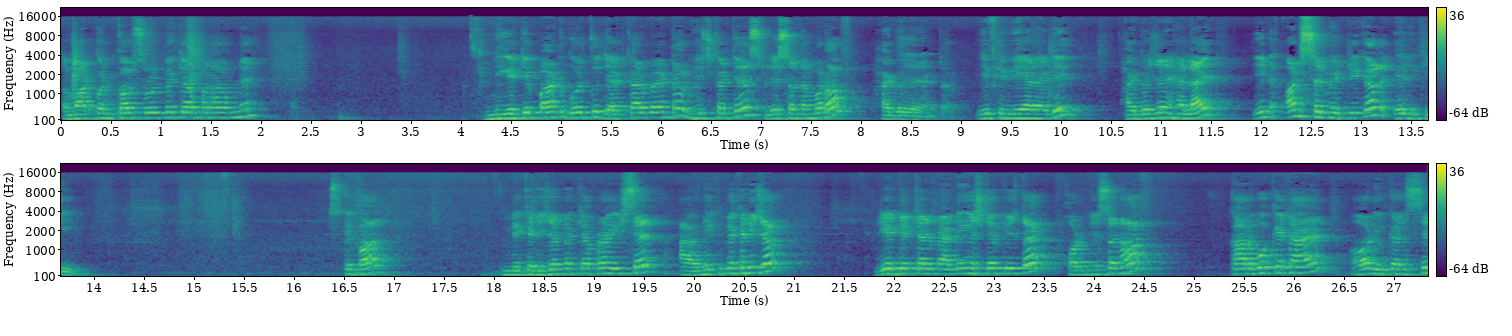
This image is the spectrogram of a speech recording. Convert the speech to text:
तो मार्कोन कर्व्स रूल में क्या पढ़ा हमने? Negative part goes to that carbon atom which contains lesser number of hydrogen atom if we are adding hydrogen halide in unsymmetrical alkene इसके बाद मैकेनिज्म में क्या पढ़ा इससे ionic mechanism rate determining step is the formation of carbocation और you can say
